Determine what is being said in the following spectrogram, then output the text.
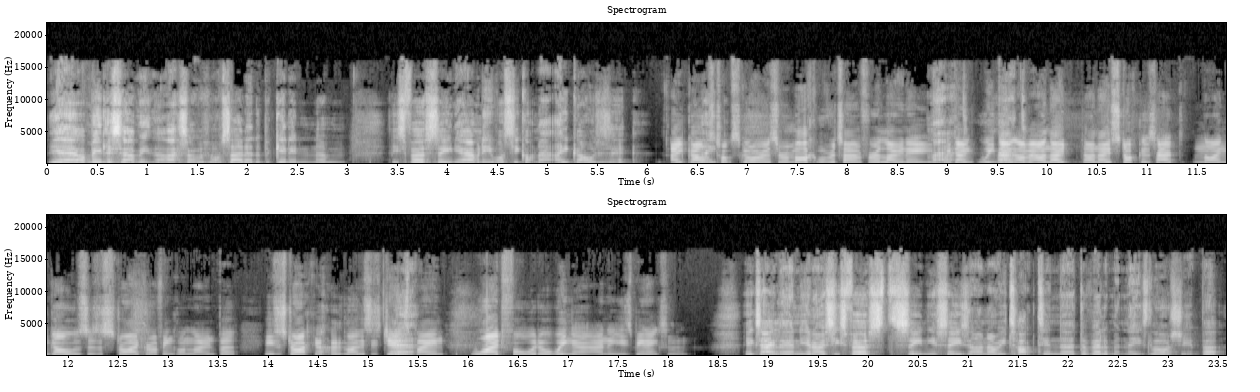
Yeah, I mean, listen, I mean that's what I was saying at the beginning. Um, his first senior, how many? What's he got now? Eight goals, is it? Eight goals, Eight? top scorer. It's a remarkable return for a loanee. we don't, we mad. don't. I mean, I know, I know. Stocker's had nine goals as a striker, I think, on loan, but he's a striker. like this is Jez Yeah. playing wide forward or winger, and he's been excellent. Exactly, and you know it's his first senior season. I know he tucked in the development leagues last year, but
